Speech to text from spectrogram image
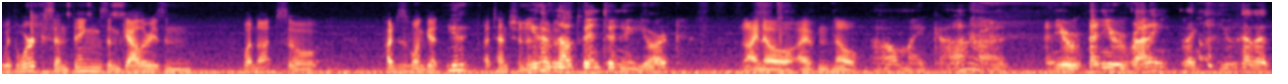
with works and things and galleries and whatnot. So, how does one get You attention? you have not been to New York? I know. I've no. Oh my god. And you're and you're running like you have a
